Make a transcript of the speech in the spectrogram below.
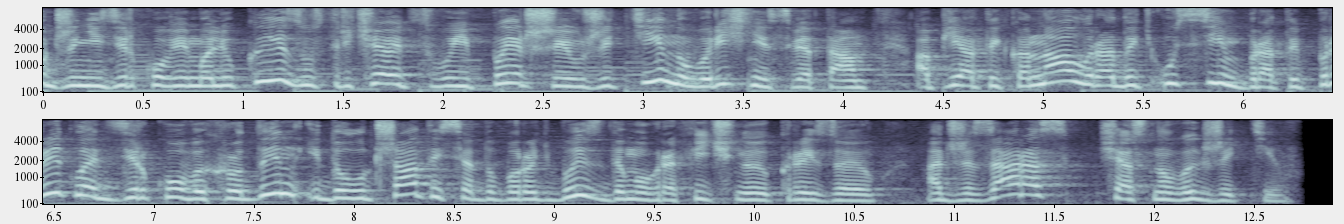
Новонароджені зіркові малюки зустрічають свої перші в житті новорічні свята. А п'ятий канал радить усім брати приклад зіркових родин і долучатися до боротьби з демографічною кризою. Адже зараз час нових життів.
